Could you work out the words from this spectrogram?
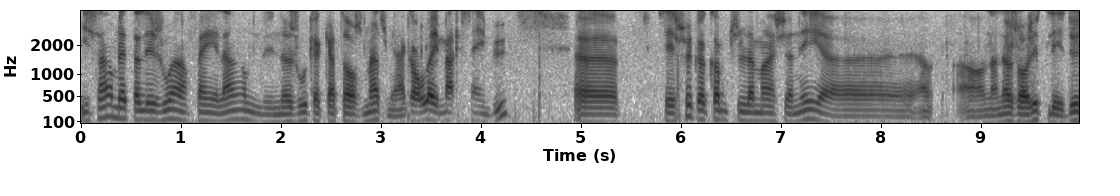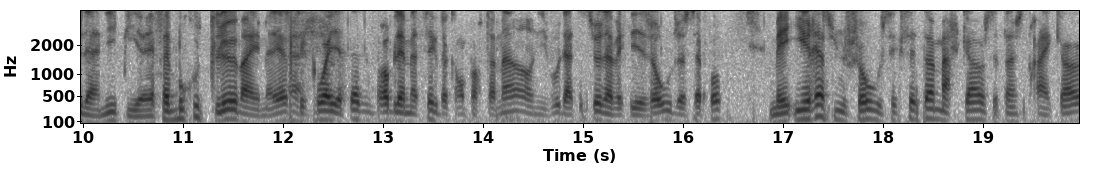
Il semble être allé jouer en Finlande. Il n'a joué que 14 matchs, mais encore là, il marque 5 buts. Euh, c'est sûr que, comme tu l'as mentionné, euh, on en a changé tous les deux, Danny, puis euh, il a fait beaucoup de clubs en MLS. Ah, c'est quoi? Il y a peut-être une problématique de comportement au niveau d'attitude avec les autres, je ne sais pas. Mais il reste une chose, c'est que c'est un marqueur, c'est un striker.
